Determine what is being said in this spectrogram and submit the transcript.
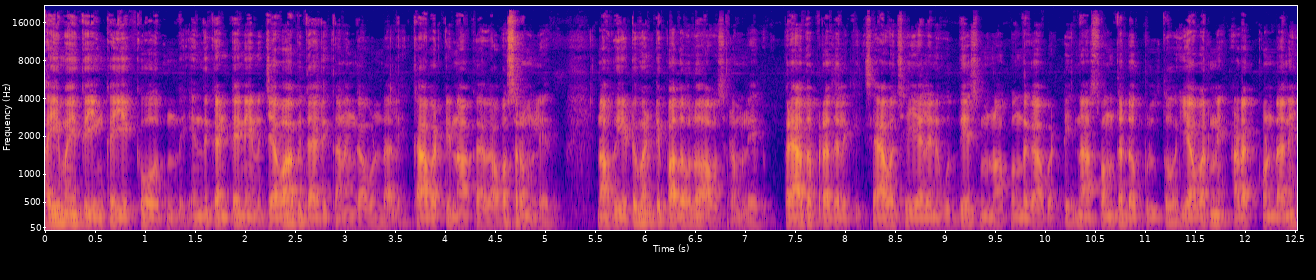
భయం అయితే ఇంకా ఎక్కువ అవుతుంది. ఎందుకంటే నేను జవాబుదారీతనంగా ఉండాలి. కాబట్టి నాకు అవి అవసరం లేదు. నాకు ఎటువంటి పదవులు అవసరం లేదు. పేద ప్రజలకి సేవ చేయాలనే ఉద్దేశం నాకు ఉంది కాబట్టి నా సొంత డబ్బులతో ఎవరిని అడగకుండానే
